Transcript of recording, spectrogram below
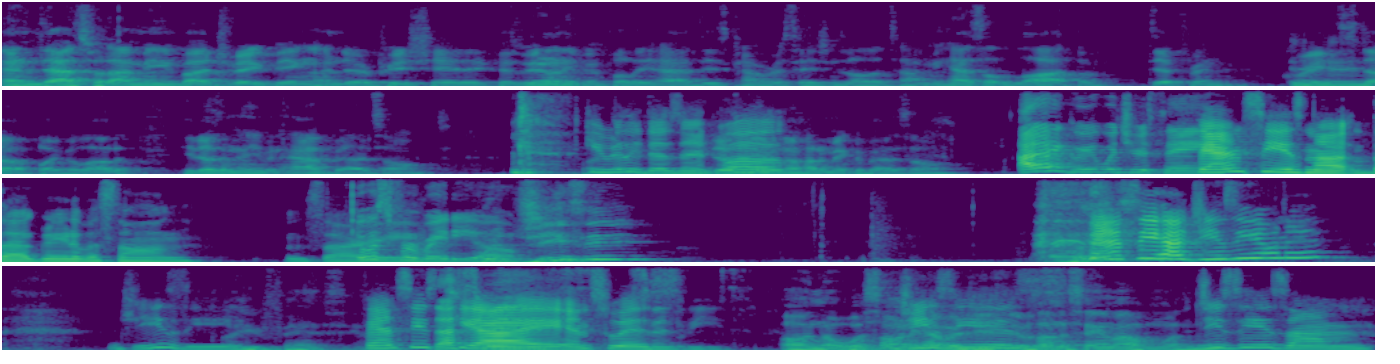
And that's what I mean by Drake being underappreciated because we don't even fully have these conversations all the time. He has a lot of different great Mm-hmm. stuff. Like a lot of he doesn't even have bad songs. He Like, really doesn't. He doesn't Well- even know how to make a bad song. I agree with what you're saying. Fancy is not that great of a song. I'm sorry. it was for radio. With Jeezy. Fancy had Jeezy on it. Jeezy. Are you fancy? huh? Fancy's T.I. Swizz. and Swiss. Swizz. Oh no, what song did he have with Jeezy Jeezy? It was on the same album, wasn't it? Jeezy is um.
